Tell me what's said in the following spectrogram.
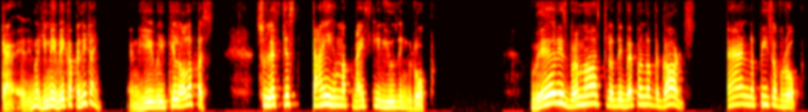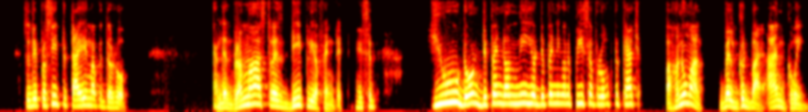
Can, you know he may wake up anytime and he will kill all of us. So let's just tie him up nicely using rope where is Brahmastra, the weapon of the gods, and a piece of rope? So they proceed to tie him up with the rope. And then Brahmastra is deeply offended. He said, You don't depend on me, you're depending on a piece of rope to catch a Hanuman. Well, goodbye. I'm going.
